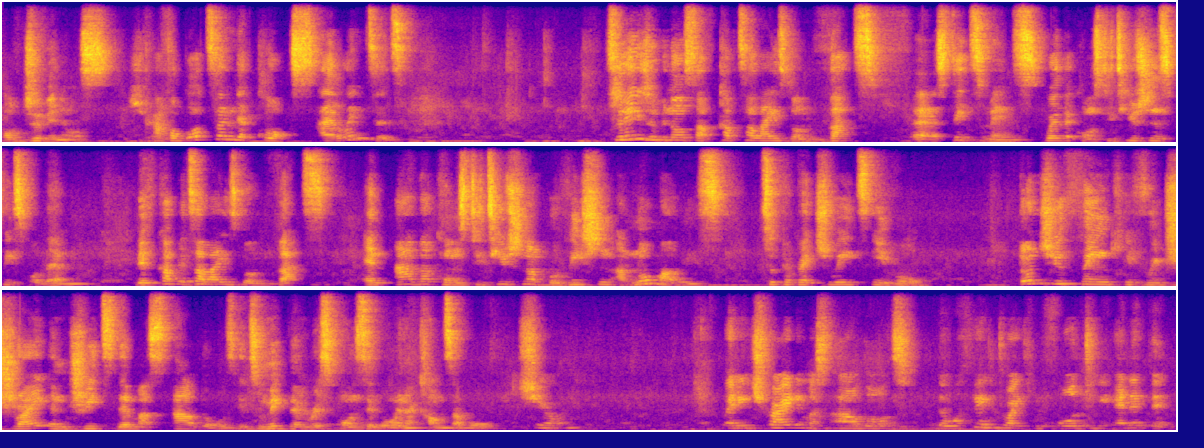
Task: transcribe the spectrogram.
of juveniles. I've forgotten the clocks. I linked it. Today's juveniles have capitalized on that uh, statement where the Constitution speaks for them. They've capitalized on that and other constitutional provision anomalies to perpetuate evil. Don't you think if we try and treat them as adults, it will make them responsible and accountable? Sure. When you try them as adults, they will think twice before doing anything.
